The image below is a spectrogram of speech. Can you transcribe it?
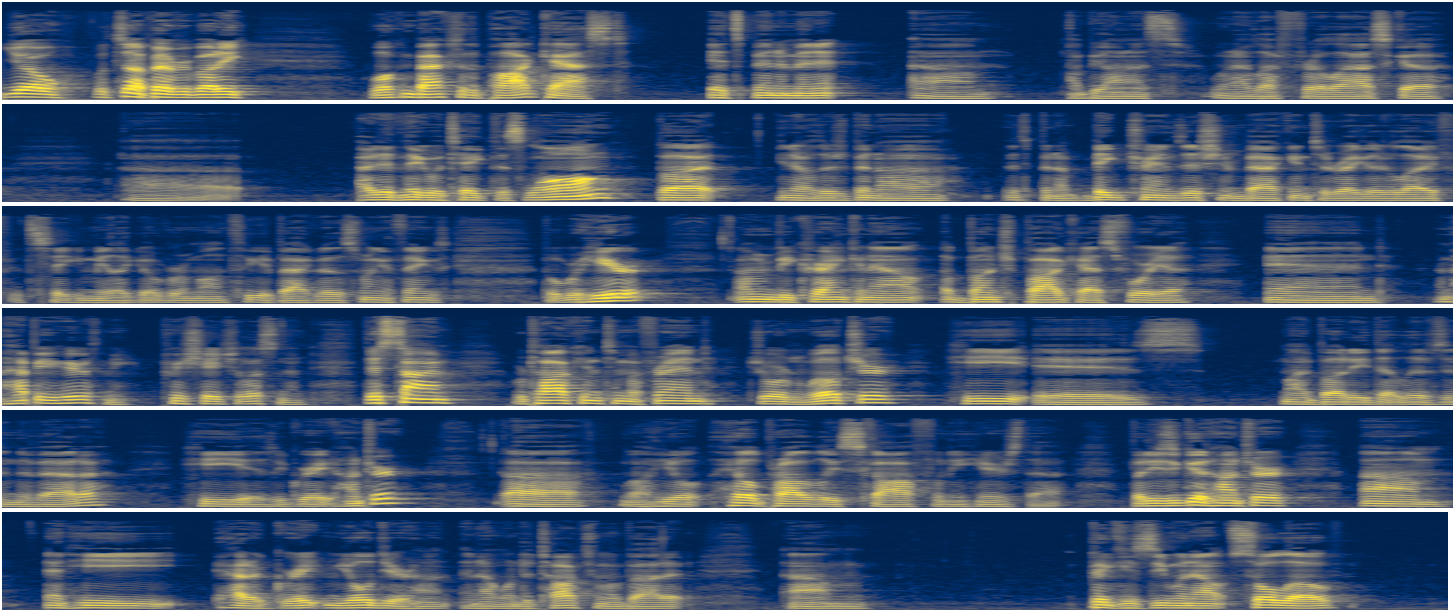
Yo, what's up, everybody? Welcome back to the podcast. It's been a minute. Um, I'll be honest, when I left for Alaska, uh, I didn't think it would take this long, but you know, there's been a it's been a big transition back into regular life. It's taken me like over a month to get back to the swing of things, but we're here. I'm gonna be cranking out a bunch of podcasts for you, and I'm happy you're here with me. Appreciate you listening. This time, we're talking to my friend Jordan Wilcher. He is my buddy that lives in Nevada he is a great hunter. Uh, well, he'll he'll probably scoff when he hears that, but he's a good hunter. Um, and he had a great mule deer hunt, and I wanted to talk to him about it um, because he went out solo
